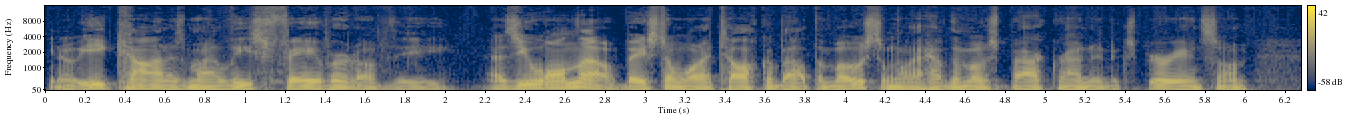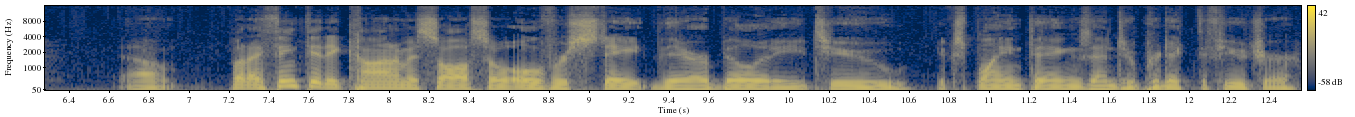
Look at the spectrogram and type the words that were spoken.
you know, econ is my least favorite of the, as you all know, based on what I talk about the most and what I have the most background and experience on. Uh, but I think that economists also overstate their ability to explain things and to predict the future.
